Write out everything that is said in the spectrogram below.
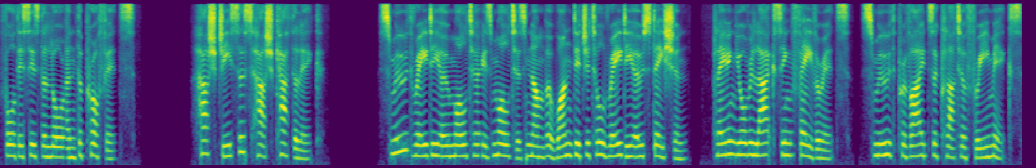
for this is the law and the prophets. Hash Jesus Hash Catholic. Smooth Radio Malta is Malta's number one digital radio station playing your relaxing favorites. Smooth provides a clutter-free mix,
